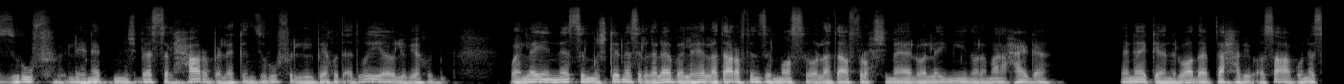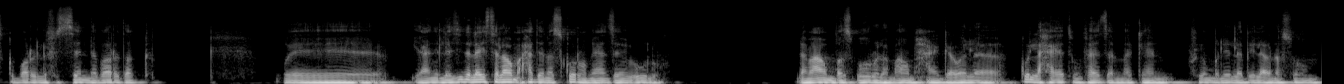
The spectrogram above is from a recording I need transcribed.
الظروف اللي هناك مش بس الحرب لكن ظروف اللي بياخد أدوية واللي بياخد وهنلاقي الناس المشكلة الناس الغلابة اللي هي لا تعرف تنزل مصر ولا هتعرف تروح شمال ولا يمين ولا معاها حاجة. هناك يعني الوضع بتاعها بيبقى صعب والناس الكبار اللي في السن برضك. ويعني الذين ليس لهم أحد يذكرهم يعني زي ما بيقولوا. لا معاهم باسبور ولا معاهم حاجة ولا كل حياتهم في هذا المكان. في يوم وليلة بيلاقوا نفسهم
